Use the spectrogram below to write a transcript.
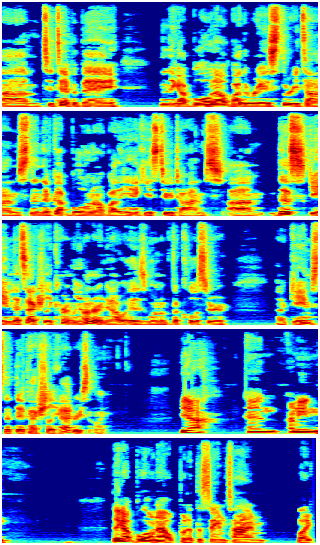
um, to Tampa Bay. Then they got blown out by the Rays three times. Then they've got blown out by the Yankees two times. Um, this game that's actually currently on right now is one of the closer uh, games that they've actually had recently. Yeah, and I mean, they got blown out, but at the same time, like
